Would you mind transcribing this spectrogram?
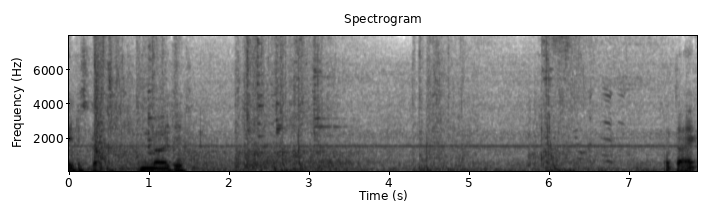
Guy just got murdered. What the heck?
